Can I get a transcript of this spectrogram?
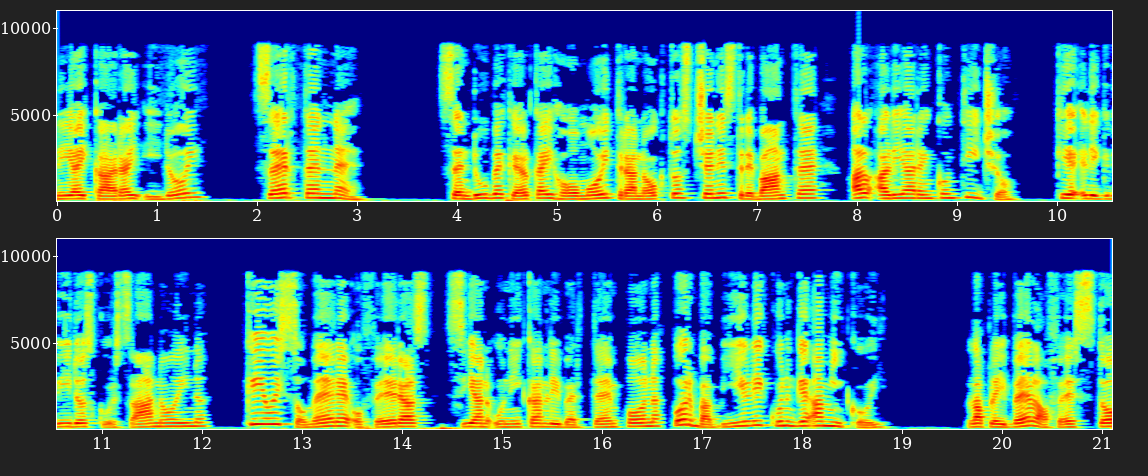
niai carai idoi? Certe ne. Sendube quelcai homoi tra noctos cenis trebante al alia rencontigio, cie eligvidos cursanoin, ciui somere oferas sian unican libertempon por babili cun geamicoi. La plei bela festo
